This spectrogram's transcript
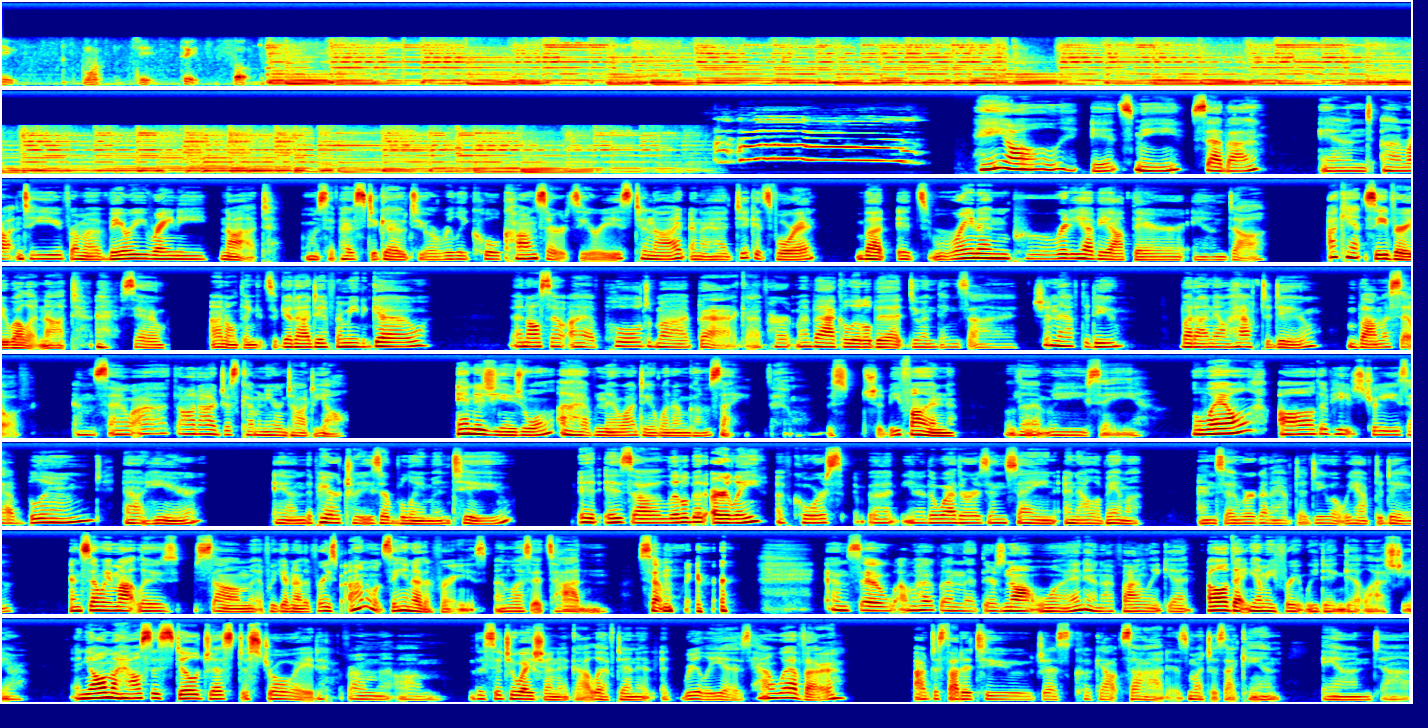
two, one, two, three, four. Hey y'all, it's me, Seba, I'm writing to you from a very rainy night. I was supposed to go to a really cool concert series tonight, and I had tickets for it, but it's raining pretty heavy out there, and uh, I can't see very well at night, so I don't think it's a good idea for me to go. And also, I have pulled my back. I've hurt my back a little bit doing things I shouldn't have to do but I now have to do by myself. And so I thought I'd just come in here and talk to y'all. And as usual, I have no idea what I'm going to say. So this should be fun. Let me see. Well, all the peach trees have bloomed out here, and the pear trees are blooming too. It is a little bit early, of course, but you know, the weather is insane in Alabama. And so we're going to have to do what we have to do. And so we might lose some if we get another freeze, but I don't see another freeze unless it's hiding somewhere. and so I'm hoping that there's not one and I finally get all that yummy fruit we didn't get last year. And y'all, my house is still just destroyed from um, the situation it got left in. It, it really is. However, I've decided to just cook outside as much as I can and uh,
